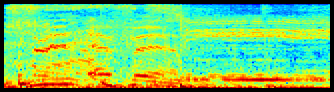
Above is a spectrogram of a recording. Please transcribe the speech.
ZFM.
